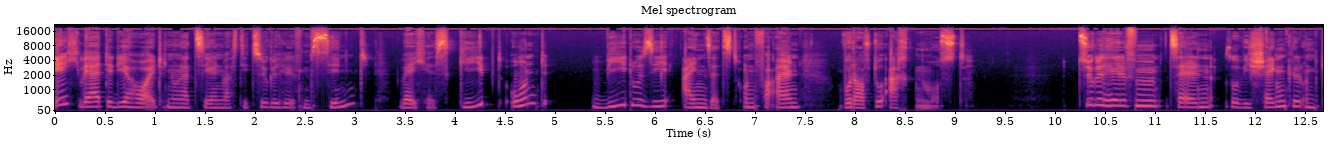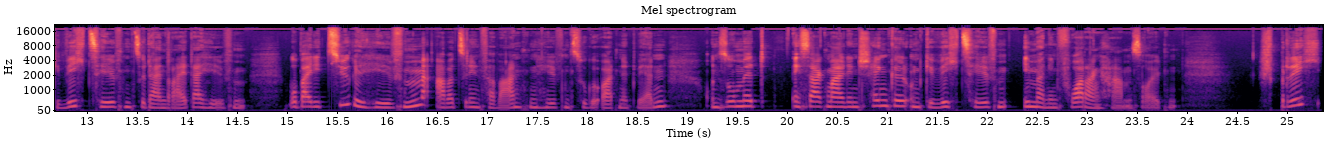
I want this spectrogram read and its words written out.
Ich werde dir heute nun erzählen, was die Zügelhilfen sind, welche es gibt und wie du sie einsetzt und vor allem, worauf du achten musst. Zügelhilfen zählen sowie Schenkel- und Gewichtshilfen zu deinen Reiterhilfen, wobei die Zügelhilfen aber zu den verwandten Hilfen zugeordnet werden und somit, ich sag mal, den Schenkel- und Gewichtshilfen immer den Vorrang haben sollten. Sprich,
